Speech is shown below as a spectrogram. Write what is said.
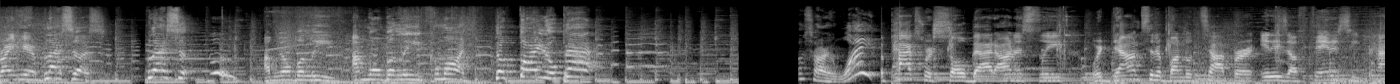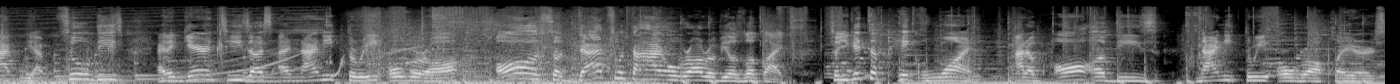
Right here. Bless us. Bless us. I'm gonna believe. I'm gonna believe. Come on. The final pack. I'm sorry, what? The packs were so bad, honestly. We're down to the bundle topper. It is a fantasy pack. We have two of these, and it guarantees us a 93 overall. Oh, so that's what the high overall reveals look like. So you get to pick one out of all of these 93 overall players.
